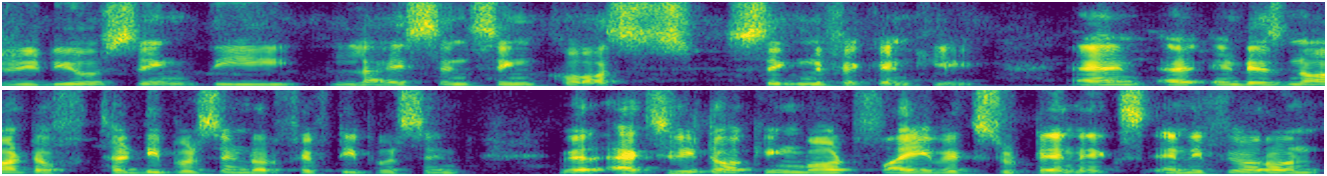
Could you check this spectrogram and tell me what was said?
reducing the licensing costs significantly. And uh, it is not of 30% or 50% we are actually talking about 5x to 10x and if you're on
